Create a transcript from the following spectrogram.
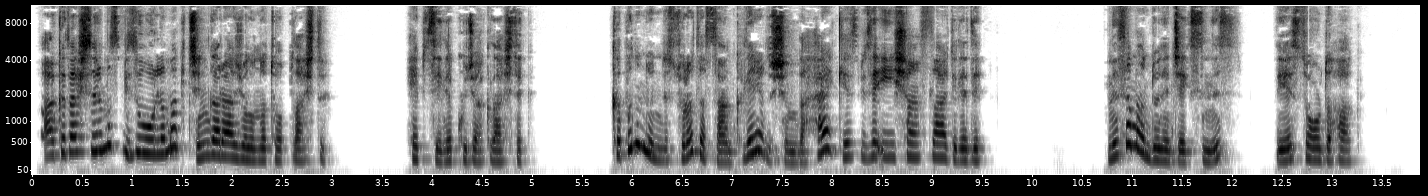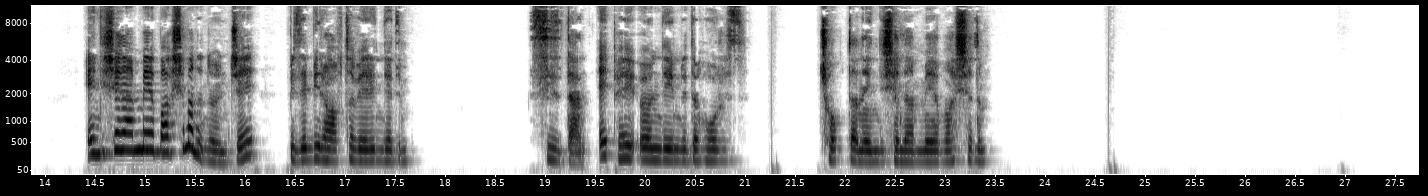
Arkadaşlarımız bizi uğurlamak için garaj yolunda toplaştı. Hepsiyle kucaklaştık. Kapının önünde surat asan Claire dışında herkes bize iyi şanslar diledi. Ne zaman döneceksiniz? diye sordu Hak. Endişelenmeye başlamadan önce bize bir hafta verin dedim. Sizden epey öndeyim dedi Horace. Çoktan endişelenmeye başladım.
